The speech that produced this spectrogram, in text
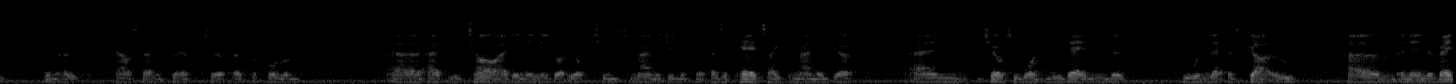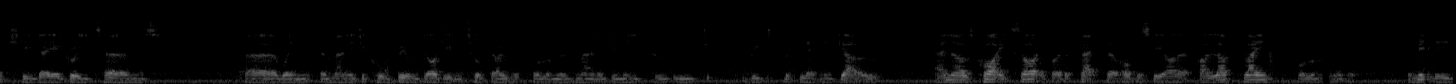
was you know outstanding player for, uh, for Fulham, uh, had retired, and then he got the opportunity to manage as a caretaker manager. And Chelsea wanted me then, but he wouldn't let us go. Um, and then eventually they agreed terms uh, when a manager called Bill Dodgin took over Fulham as manager, and he agreed to let me go and I was quite excited by the fact that obviously I, I love playing for Fulham. Admittedly,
